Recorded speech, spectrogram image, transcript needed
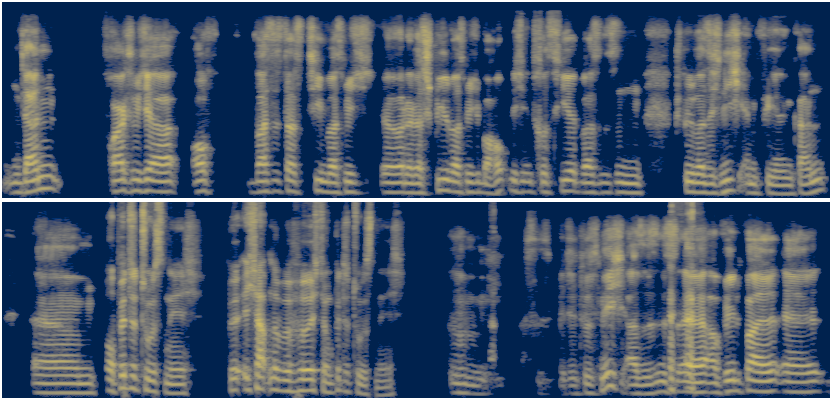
dann fragst du mich ja oft, was ist das Team, was mich, äh, oder das Spiel, was mich überhaupt nicht interessiert, was ist ein Spiel, was ich nicht empfehlen kann. Ähm, Oh, bitte tu es nicht. Ich habe eine Befürchtung, bitte tu es nicht. ähm, das ist, bitte tu es nicht. Also es ist äh, auf jeden Fall äh,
